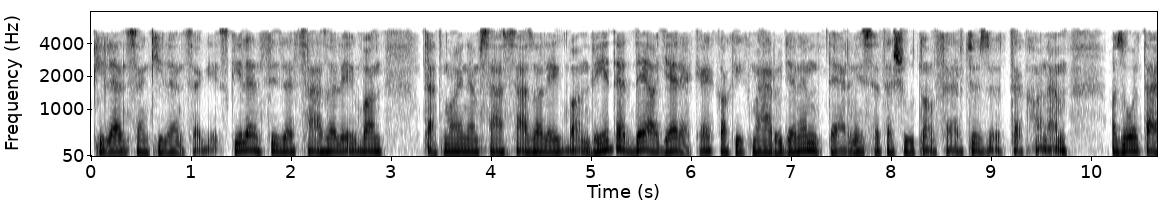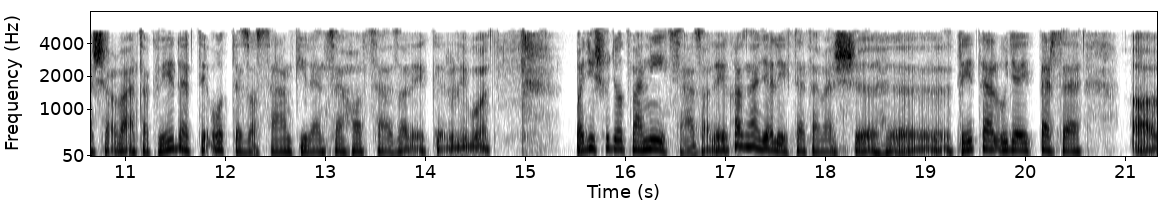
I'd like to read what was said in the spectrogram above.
99,9%-ban, tehát majdnem 100%-ban védett, de a gyerekek, akik már ugye nem természetes úton fertőzöttek, hanem az oltással váltak védetté, ott ez a szám 96% körüli volt. Vagyis, hogy ott már 4 százalék, az egy elég tetemes tétel. Ugye itt persze a,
